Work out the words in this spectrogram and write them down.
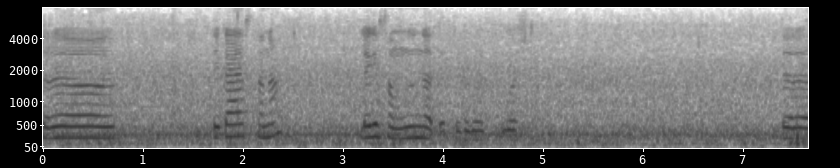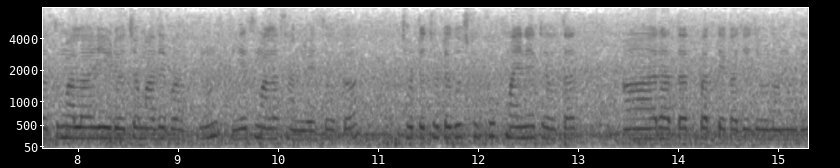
तर ते काय असतं ना लगेच समजून जातात ती गो- गोष्ट. तर तुम्हाला व्हिडिओच्या माध्यमातून हेच मला सांगायचं होतं. छोट्या छोट्या गोष्टी खूप मायने ठेवतात राहतात प्रत्येकाच्या जीवनामध्ये.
